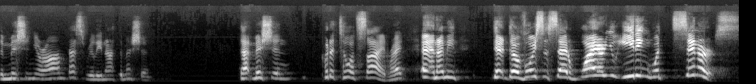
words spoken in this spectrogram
The mission you're on, that's really not the mission. That mission, put it to one side, right? And, and I mean, their, their voices said, Why are you eating with sinners?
